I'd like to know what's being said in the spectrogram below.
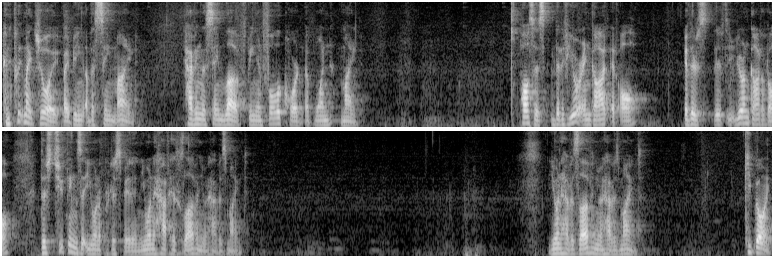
complete my joy by being of the same mind, having the same love, being in full accord of one mind. Paul says that if you are in God at all, if, there's, if you're on God at all, there's two things that you want to participate in. You want to have His love and you want to have His mind. You want to have His love and you want to have His mind. Keep going.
